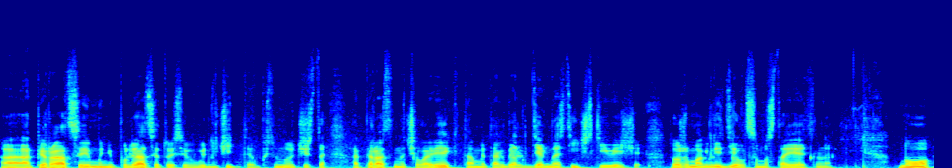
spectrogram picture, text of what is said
а, операции, манипуляции, то есть лечить, допустим, ну, чисто операции на человеке там и так далее. Диагностические вещи тоже могли делать самостоятельно. Но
